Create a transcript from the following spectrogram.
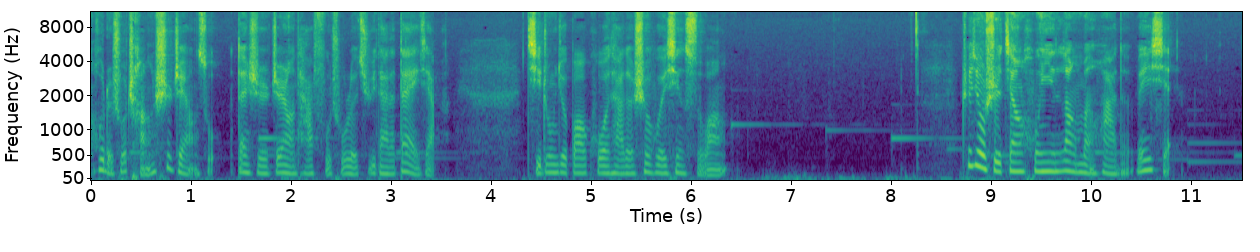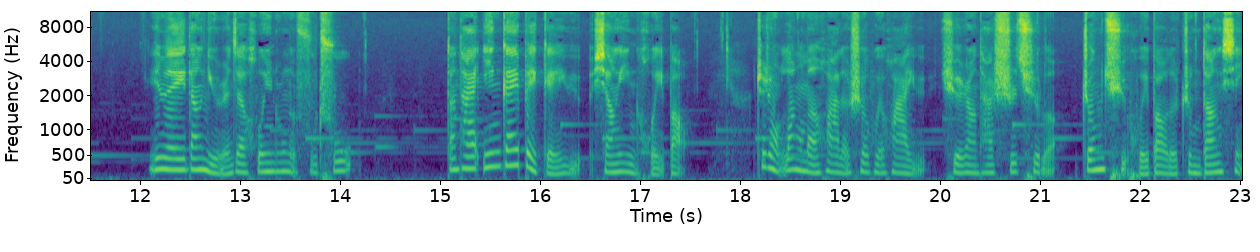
或者说尝试这样做，但是这让他付出了巨大的代价，其中就包括他的社会性死亡。这就是将婚姻浪漫化的危险，因为当女人在婚姻中的付出，当她应该被给予相应回报。这种浪漫化的社会话语，却让她失去了争取回报的正当性。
